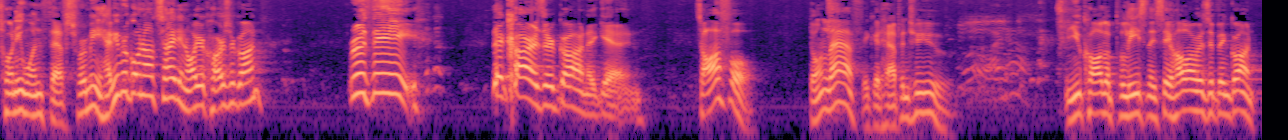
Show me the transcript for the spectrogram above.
21 thefts for me. Have you ever gone outside and all your cars are gone? Ruthie! Their cars are gone again. It's awful. Don't laugh. It could happen to you. And you call the police and they say, How long has it been gone?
